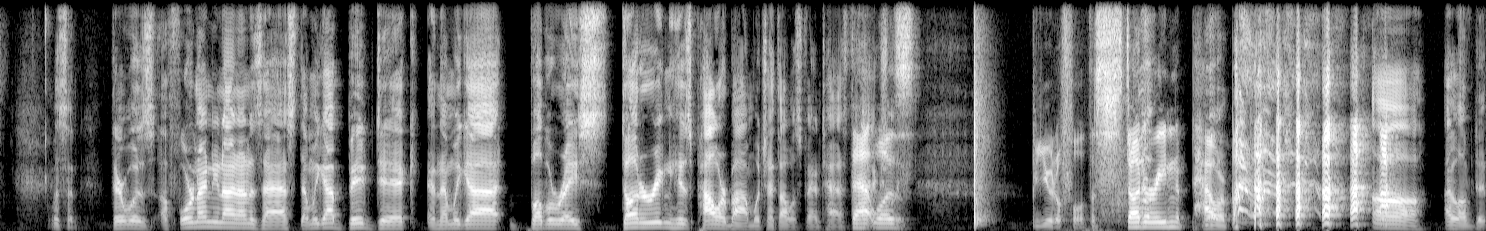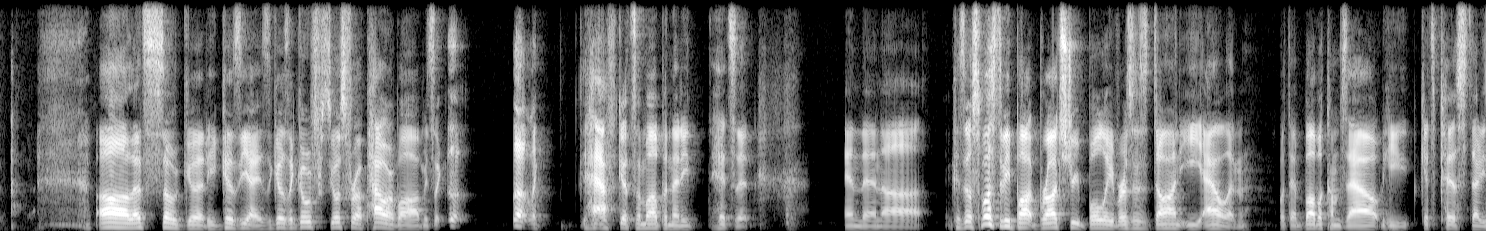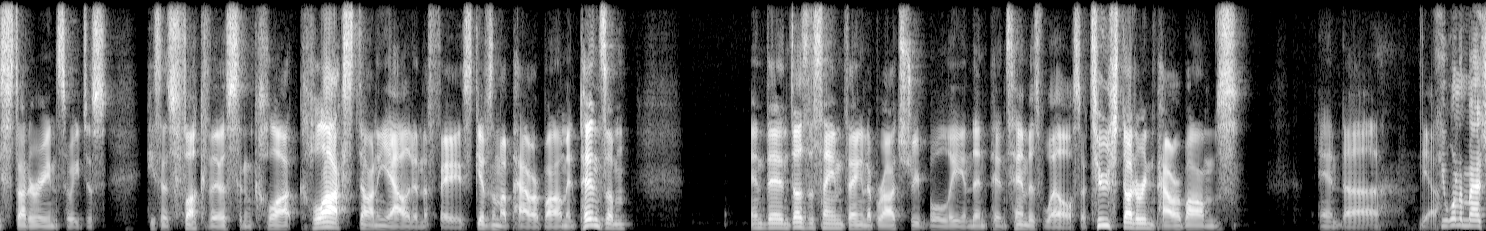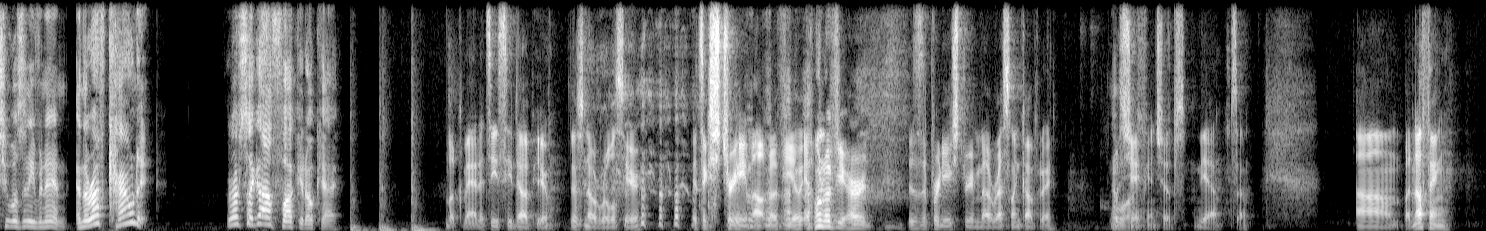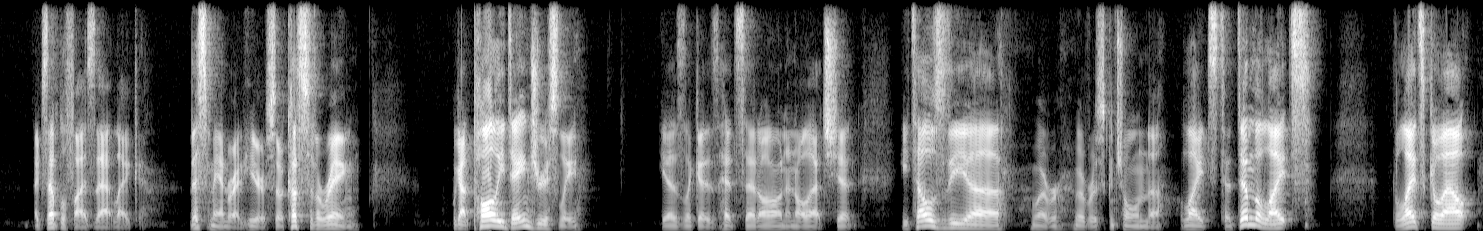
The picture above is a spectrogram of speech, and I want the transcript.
Listen, there was a 4.99 on his ass. Then we got Big Dick, and then we got Bubba Ray stuttering his power bomb, which I thought was fantastic. That actually. was beautiful. The stuttering power. Bomb. oh, I loved it. Oh, that's so good. He goes, yeah, he goes like goes goes for a power bomb. He's like, "Ugh, ugh," like half gets him up, and then he hits it. And then, uh, because it was supposed to be Broad Street Bully versus Don E. Allen, but then Bubba comes out. He gets pissed that he's stuttering, so he just he says "fuck this" and clock, clocks Donnie Allen in the face, gives him a power bomb, and pins him. And then does the same thing to Broad Street Bully, and then pins him as well. So two stuttering power bombs, and uh, yeah. He won a match he wasn't even in, and the ref counted. The ref's like, "Oh, fuck it, okay." Look, man, it's ECW. There's no rules here. it's extreme. I don't know if you. I don't know if you heard. This is a pretty extreme uh, wrestling company with championships. Yeah. So, um, but nothing exemplifies that like this man right here. So it cuts to the ring. We got Paulie dangerously He has like his headset on and all that shit. He tells the uh, whoever whoever's controlling the lights to dim the lights. The lights go out,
